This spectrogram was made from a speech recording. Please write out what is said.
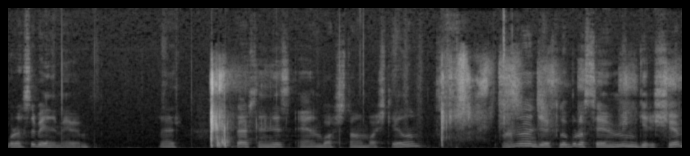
burası benim evim. Evet. Derseniz en baştan başlayalım. Yani öncelikle burası evimin girişi.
